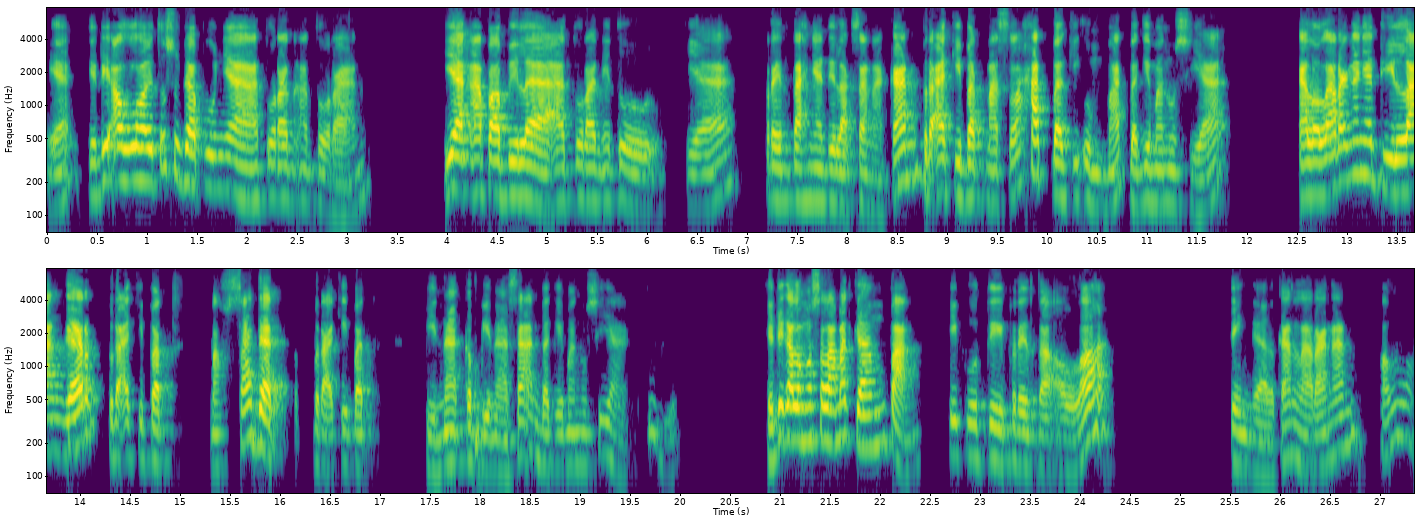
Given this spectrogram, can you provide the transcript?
ya jadi Allah itu sudah punya aturan-aturan yang apabila aturan itu ya perintahnya dilaksanakan berakibat maslahat bagi umat, bagi manusia. Kalau larangannya dilanggar berakibat mafsadat, berakibat bina kebinasaan bagi manusia. Jadi kalau mau selamat gampang, ikuti perintah Allah, tinggalkan larangan Allah.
